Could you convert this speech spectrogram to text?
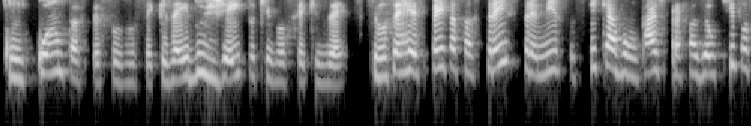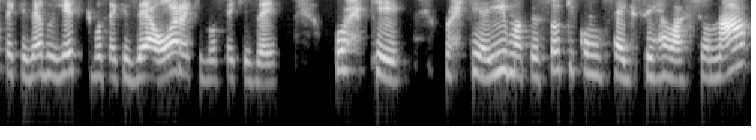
com quantas pessoas você quiser e do jeito que você quiser. Se você respeita essas três premissas, fique à vontade para fazer o que você quiser, do jeito que você quiser, a hora que você quiser. Por quê? Porque aí uma pessoa que consegue se relacionar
